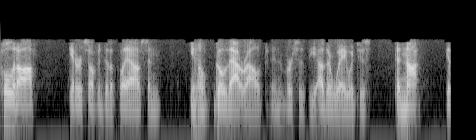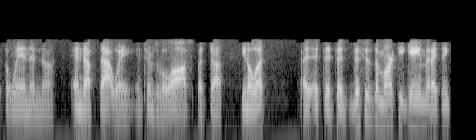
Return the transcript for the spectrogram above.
pull it off, get herself into the playoffs, and you know, go that route, and versus the other way, which is to not get the win and uh, end up that way in terms of a loss. But uh, you know what? It, it, it, this is the marquee game that I think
